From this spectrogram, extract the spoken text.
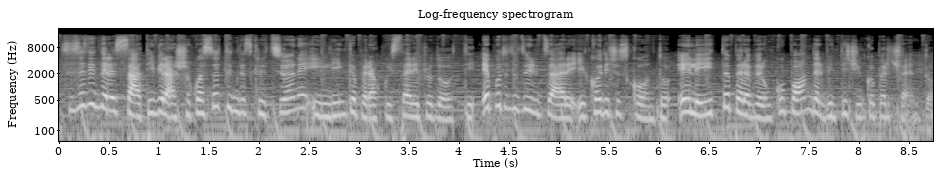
Se siete interessati vi lascio qua sotto in descrizione il link per acquistare i prodotti e potete utilizzare il codice sconto ELEIT per avere un coupon del 25%.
